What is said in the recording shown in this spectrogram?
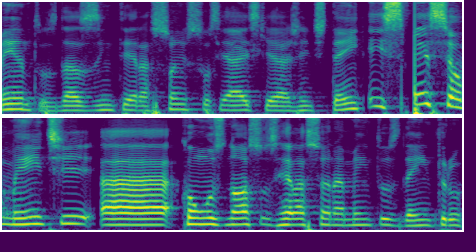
relacionamentos, das interações sociais que a gente tem, especialmente uh, com os nossos relacionamentos dentro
